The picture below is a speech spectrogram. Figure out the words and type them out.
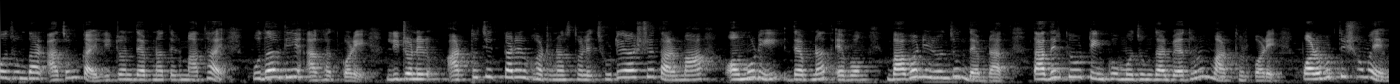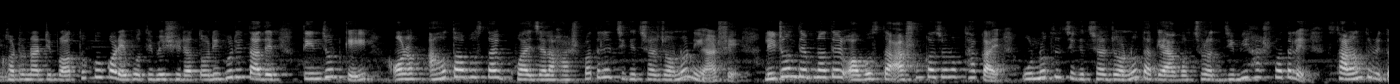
মজুমদার আচমকায় লিটন দেবনাথের মাথায় কুদাল দিয়ে আঘাত করে। লিটনের আত্মচিৎকারের ঘটনাস্থলে ছুটে আসে তার মা অমরি দেবনাথ এবং বাবা নিরঞ্জন দেবনাথ। তাদেরকেও টিঙ্কু মজুমদার বেধরম মারধর করে। পরবর্তী সময়ে ঘটনাটি প্রত্যক্ষ করে প্রতিবেশীরা তড়িঘড়ি তাদের তিনজনকেই আহত অবস্থায় খোয়াই জেলা হাসপাতালে চিকিৎসার জন্য নিয়ে আসে। লিটন দেবনাথের অবস্থা আশঙ্কাজনক থাকায় উন্নত চিকিৎসার জন্য তাকে আগরছড়া জিবি হাসপাতালে স্থানান্তরিত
